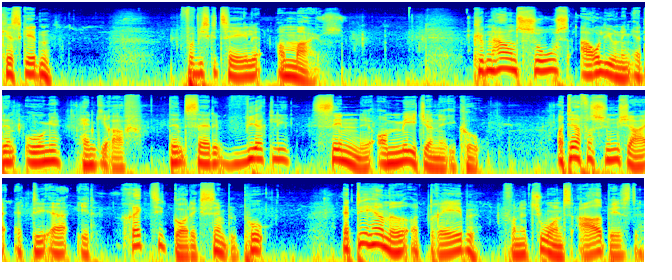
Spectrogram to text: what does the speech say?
kasketten. For vi skal tale om Marius. Københavns Zoos aflivning af den unge hangiraf, den satte virkelig sindene og medierne i kog. Og derfor synes jeg, at det er et rigtig godt eksempel på, at det her med at dræbe for naturens eget bedste,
